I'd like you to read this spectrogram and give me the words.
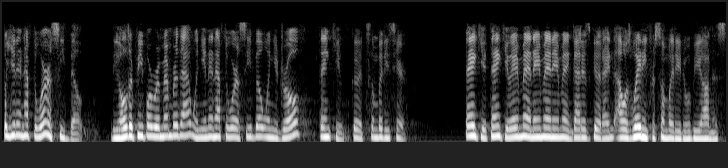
But you didn't have to wear a seatbelt. The older people remember that when you didn't have to wear a seatbelt when you drove. Thank you. Good. Somebody's here. Thank you. Thank you. Amen. Amen. Amen. God is good. I, I was waiting for somebody to be honest.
